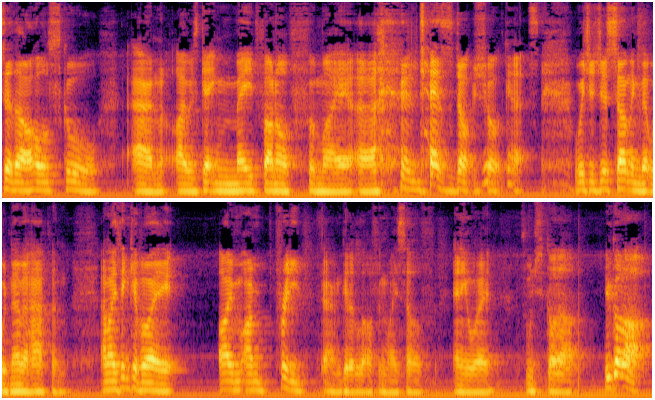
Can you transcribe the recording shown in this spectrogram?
to the whole school and I was getting made fun of for my uh, desktop shortcuts, which is just something that would never happen. And I think if I, I'm I'm pretty damn good at laughing myself. Anyway, someone just got up. Who got up?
